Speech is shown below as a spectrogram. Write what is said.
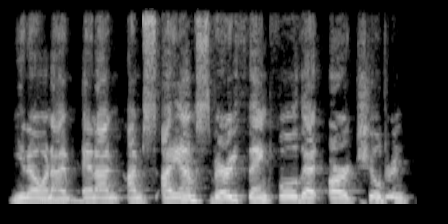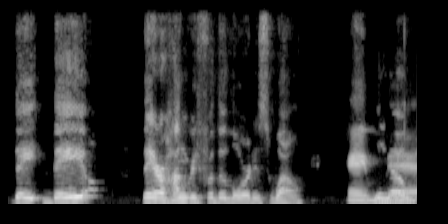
you know, and I'm, and I'm, I'm, I am very thankful that our children, they, they, they are hungry for the Lord as well. Amen. You know, and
